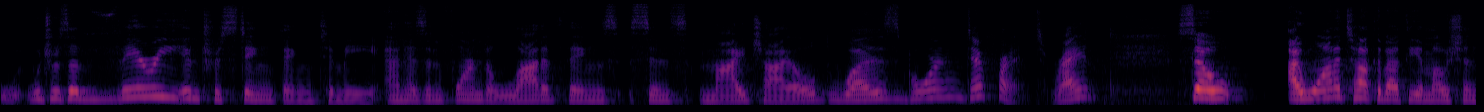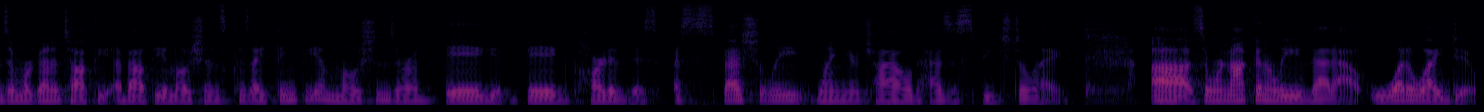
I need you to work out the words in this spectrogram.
which was a very interesting thing to me and has informed a lot of things since my child was born different, right? So I want to talk about the emotions, and we're going to talk the, about the emotions because I think the emotions are a big, big part of this, especially when your child has a speech delay. Uh, so we're not going to leave that out. What do I do?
